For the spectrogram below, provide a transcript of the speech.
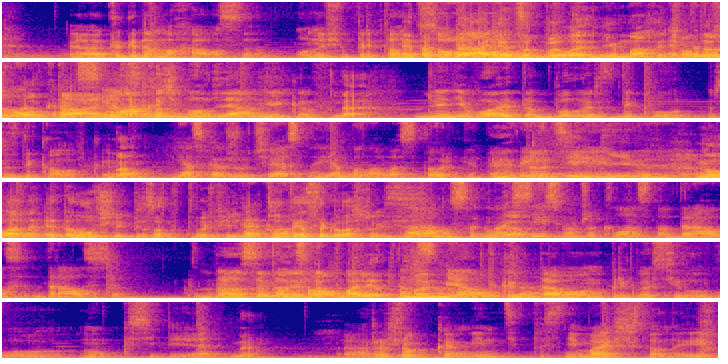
когда махался, он еще Это пританцовывал. танец был, а не Махач. Это Он даже был красиво. танец. Махач да. был для англиков. Да, Для него это было развлеку... развлекаловка. да. Я скажу честно, я была в восторге от Это этой идеи. офигенно. Ну ладно, это лучший эпизод этого фильма. Как Тут он- я соглашусь. Да, ну согласись, он же классно дрался. дрался. Да, особенно Танцевал этот балет. момент, Танцевал, да. когда он пригласил его ну, к себе, Да. э, разжег камин, типа, снимаешь штаны,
